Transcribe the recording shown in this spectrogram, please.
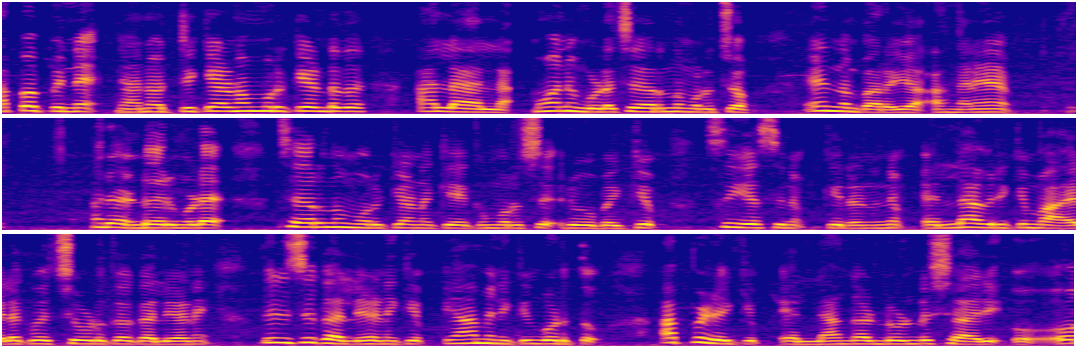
അപ്പം പിന്നെ ഞാൻ ഒറ്റയ്ക്കാണോ മുറിക്കേണ്ടത്? അല്ല അല്ല മോനും കൂടെ ചേർന്ന് മുറിച്ചോ എന്നും പറയുക. അങ്ങനെ രണ്ടുപേരും കൂടെ ചേർന്ന് മുറിക്കുകയാണ് കേക്ക് മുറിച്ച് രൂപയ്ക്കും സി എസിനും കിരണിനും എല്ലാവർക്കും വയലൊക്കെ വെച്ച് കൊടുക്കുക കല്യാണി. തിരിച്ച് കല്യാണിക്കും യാമിനിക്കും കൊടുത്തു. അപ്പോഴേക്കും എല്ലാം കണ്ടുകൊണ്ട് ശാരി ഓ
